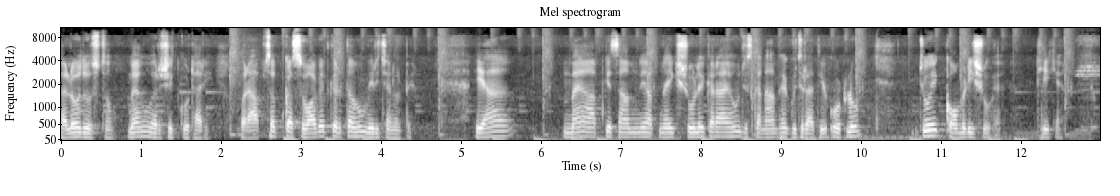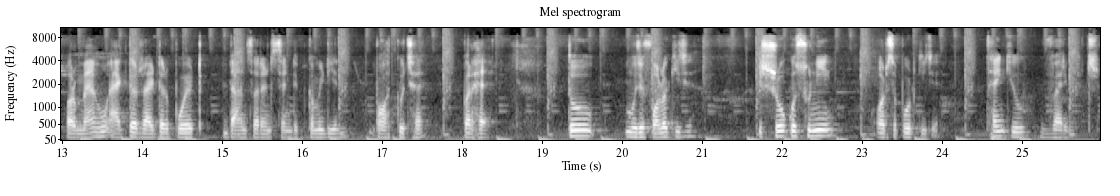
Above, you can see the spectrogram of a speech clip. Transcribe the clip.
Hello दोस्तों, मैं हूँ हर्षित कोठारी और आप सबका स्वागत करता हूँ मेरी चैनल पे। यहाँ मैं आपके सामने अपना एक शो लेकर आया हूँ, जिसका नाम है गुजराती ओटलो, जो एक कॉमेडी शो है, ठीक है? और मैं हूँ actor, writer, poet, dancer and stand comedian, बहुत कुछ है, पर है। तो मुझे फॉलो कीजिए, इस शो को सुनिए और सपोर्ट कीजिए। Thank you very much.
